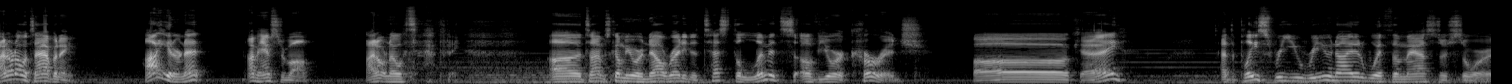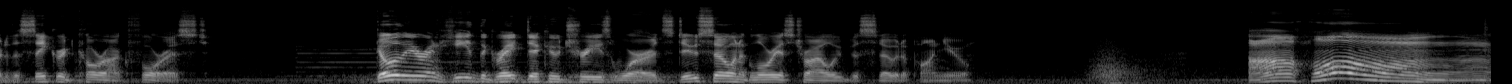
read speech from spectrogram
I don't know what's happening. Hi, Internet. I'm Hamster Bomb. I don't know what's happening. Uh, the time's come. You are now ready to test the limits of your courage. Okay. At the place where you reunited with the Master Sword, the sacred Korok Forest. Go there and heed the great Deku Tree's words. Do so and a glorious trial will be bestowed upon you. Uh-huh.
